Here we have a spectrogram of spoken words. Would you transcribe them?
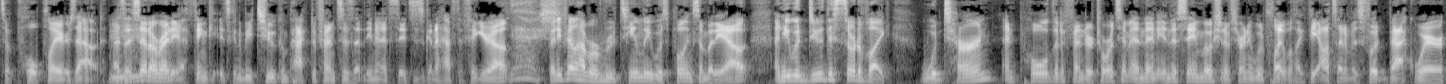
to pull players out. As Mm-hmm. I said already, I think it's going to be two compact defenses that the United States is going to have to figure out. Yes. Benny Feilhaber routinely was pulling somebody out, and he would do this sort of like would turn and pull the defender towards him, and then in the same motion of turning would play it with like the outside of his foot back where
